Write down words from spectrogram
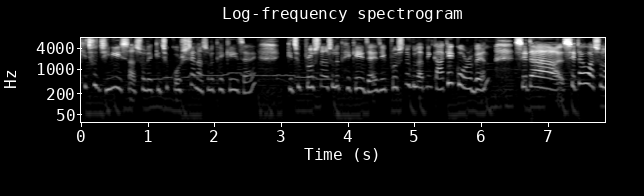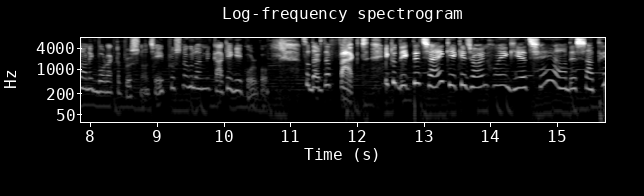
কিছু জিনিস আসলে, কিছু কোশ্চেন আসলে থেকেই যায়, কিছু প্রশ্ন আসলে থেকেই যায়। যে প্রশ্নগুলো আপনি কাকে করবেন, সেটা, সেটাও আসলে অনেক বড় একটা প্রশ্ন যে এই প্রশ্নগুলো আমি কাকে গিয়ে করব। সো দ্যাটস দ্য ফ্যাক্ট একটু দেখতে চাই কে কে জয়েন হয়ে গিয়েছে আমাদের সাথে।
